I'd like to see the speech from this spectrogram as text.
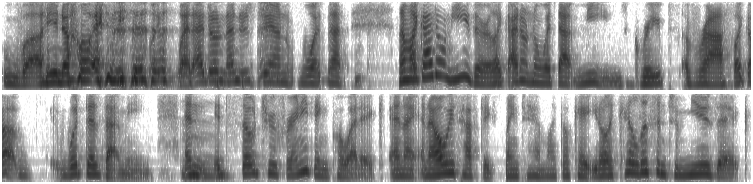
uva, you know?" And he's like, "What? I don't understand what that." And I'm like, "I don't either. Like, I don't know what that means. Grapes of wrath. Like, uh, what does that mean?" And Mm. it's so true for anything poetic. And I and I always have to explain to him, like, okay, you know, like he'll listen to music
